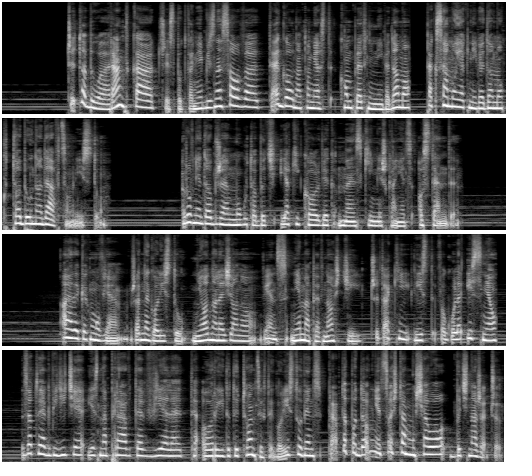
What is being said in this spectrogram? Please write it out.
Czy to była randka, czy spotkanie biznesowe, tego natomiast kompletnie nie wiadomo, tak samo jak nie wiadomo, kto był nadawcą listu. Równie dobrze mógł to być jakikolwiek męski mieszkaniec Ostendy. Ale tak jak mówię, żadnego listu nie odnaleziono, więc nie ma pewności, czy taki list w ogóle istniał. Za to, jak widzicie, jest naprawdę wiele teorii dotyczących tego listu, więc prawdopodobnie coś tam musiało być na rzeczy.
